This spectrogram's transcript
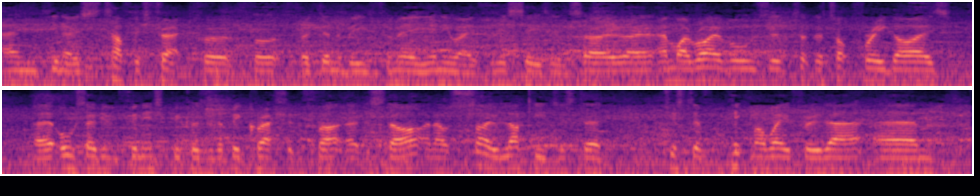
and you know it's the toughest track for, for, for going to be for me anyway for this season. So uh, and my rivals, the, the top three guys, uh, also didn't finish because of the big crash at the front at the start, and I was so lucky just to just to pick my way through that. Um,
